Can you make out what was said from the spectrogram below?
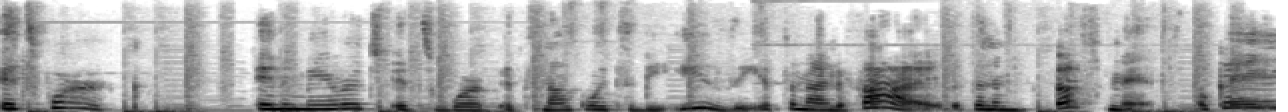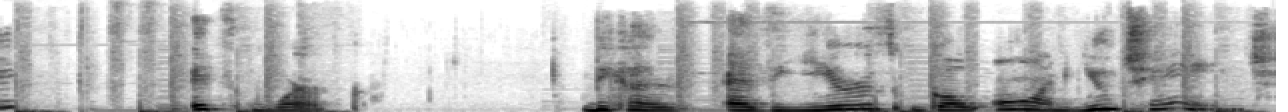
It's work in a marriage, it's work. It's not going to be easy. It's a nine to five, it's an investment, okay? It's work. Because as years go on, you change.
